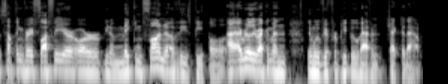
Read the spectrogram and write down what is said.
something very fluffy or, or you know, making fun of these people. I, I really recommend the movie for people who haven't checked it out.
